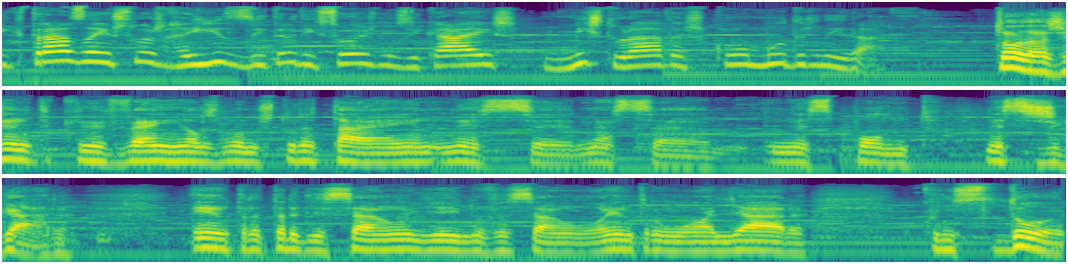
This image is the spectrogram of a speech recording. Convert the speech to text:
e que trazem as suas raízes e tradições musicais misturadas com modernidade. Toda a gente que vem a Lisboa Mistura está nesse, nessa, nesse ponto, nesse jogar entre a tradição e a inovação, ou entre um olhar conhecedor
